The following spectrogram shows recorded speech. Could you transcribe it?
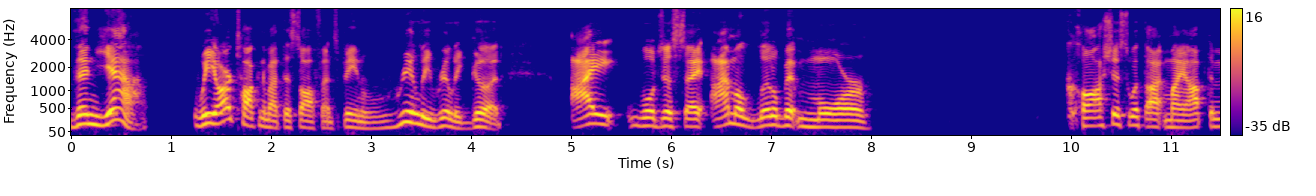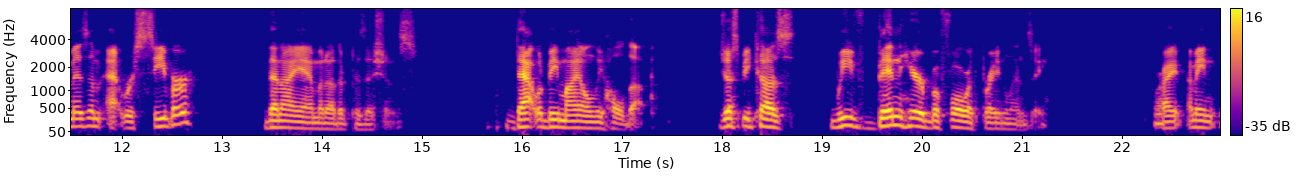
then yeah, we are talking about this offense being really, really good. I will just say I'm a little bit more cautious with uh, my optimism at receiver than I am at other positions. That would be my only holdup, just because we've been here before with Braden Lenzy. Right? I mean,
